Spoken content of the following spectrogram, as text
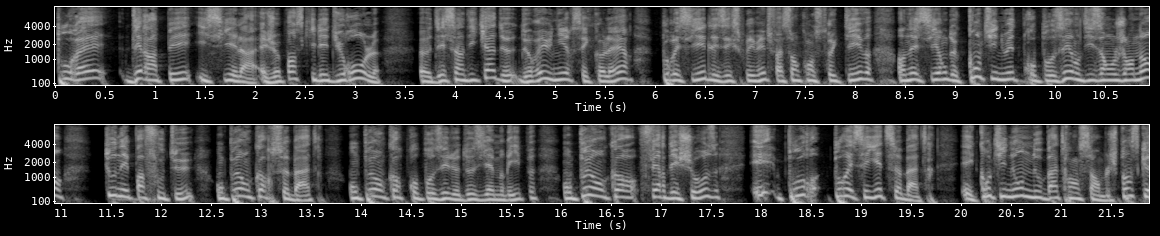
pourrait déraper ici et là. Et je pense qu'il est du rôle des syndicats de, de réunir ces colères pour essayer de les exprimer de façon constructive, en essayant de continuer de proposer, en disant aux gens non. Tout n'est pas foutu. On peut encore se battre. On peut encore proposer le deuxième RIP. On peut encore faire des choses et pour pour essayer de se battre. Et continuons de nous battre ensemble. Je pense que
